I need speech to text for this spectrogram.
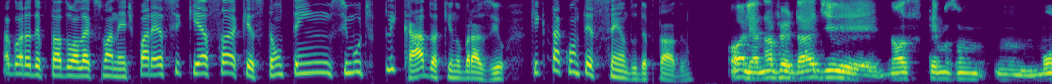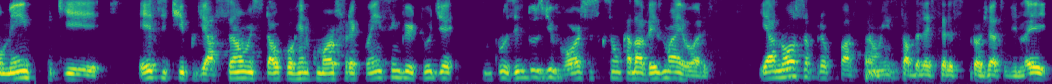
Agora, deputado Alex Manente, parece que essa questão tem se multiplicado aqui no Brasil. O que está acontecendo, deputado? Olha, na verdade, nós temos um, um momento em que esse tipo de ação está ocorrendo com maior frequência em virtude, inclusive, dos divórcios que são cada vez maiores. E a nossa preocupação em estabelecer esse projeto de lei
